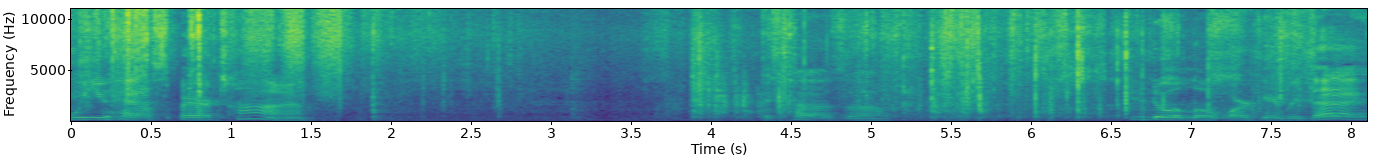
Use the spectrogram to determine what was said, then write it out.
when you have spare time. Because, uh, you do a little work every day,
